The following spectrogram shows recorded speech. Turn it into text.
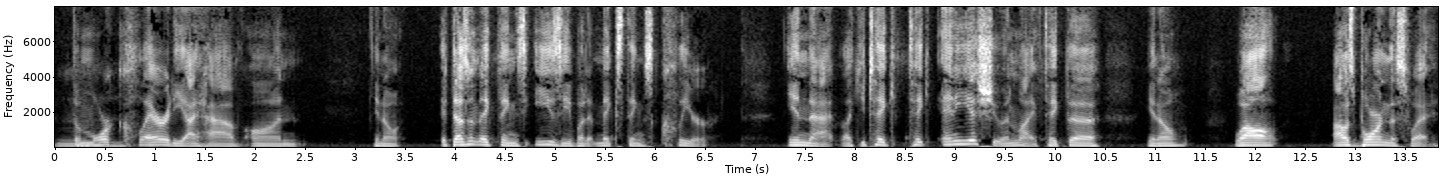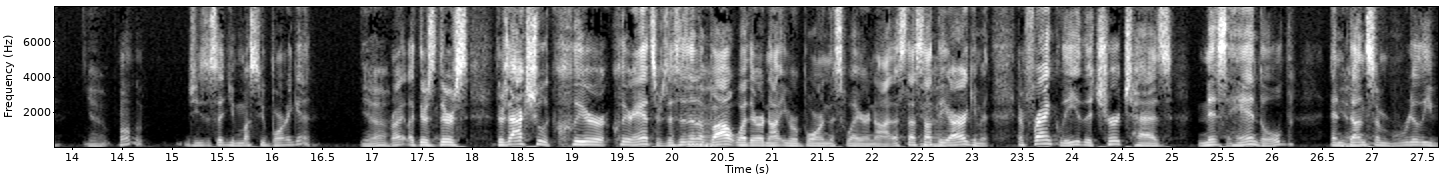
the more mm. clarity I have on, you know, it doesn't make things easy, but it makes things clear. In that, like you take take any issue in life, take the, you know, well, I was born this way. yeah. Well, Jesus said you must be born again. Yeah. Right? Like there's there's there's actually clear clear answers. This isn't Yeah. about whether or not you were born this way or not. That's that's not the argument. And frankly the church has mishandled and Yeah. done some really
